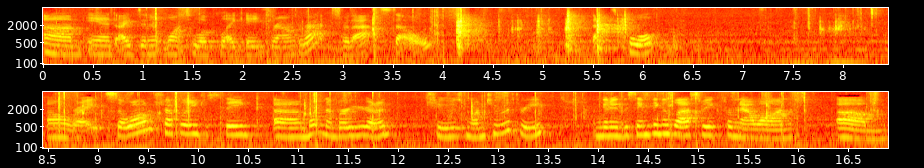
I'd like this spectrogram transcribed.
um, and I didn't want to look like a drowned rat for that. So that's cool. All right. So while I'm shuffling, just think um, what number you're gonna choose, one, two, or three. I'm gonna do the same thing as last week from now on. Um,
